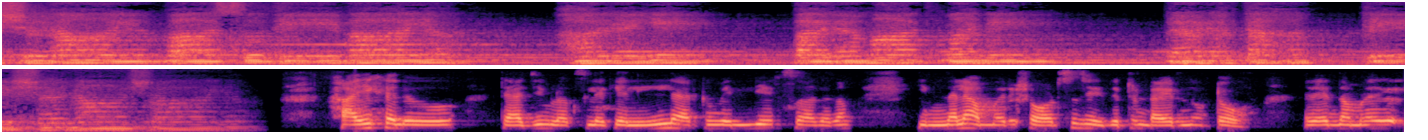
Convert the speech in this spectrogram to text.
ഈശ്വരായ വാസുദേവായ ഹരയെ പരമാത്മനെ പ്രണത ക്ലേശനാശായ. Hi hello. രാജീവ് വ്ലോഗ്സിലേക്ക് എല്ലാവർക്കും വലിയൊരു സ്വാഗതം. ഇന്നലെ അമ്മ ഒരു ഷോർട്സ് ചെയ്തിട്ടുണ്ടായിരുന്നു കേട്ടോ. അതായത് നമ്മൾ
